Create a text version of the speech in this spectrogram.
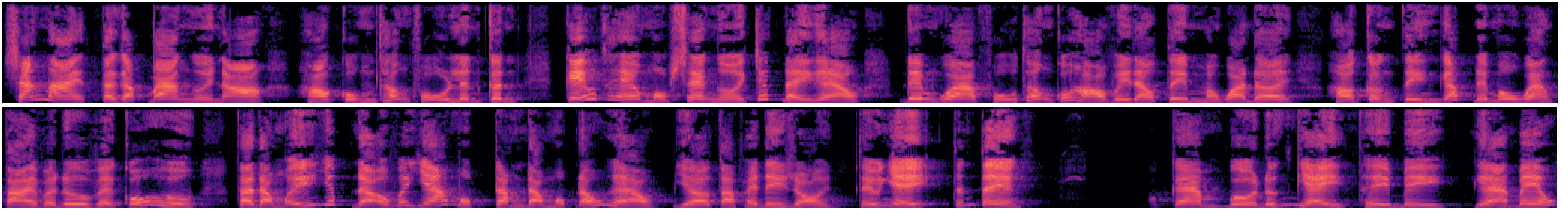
Sáng nay ta gặp ba người nọ, họ cùng thân phụ lên kinh, kéo theo một xe ngựa chất đầy gạo. Đêm qua phụ thân của họ vì đau tim mà qua đời, họ cần tiền gấp để mua quan tài và đưa về cố hương. Ta đồng ý giúp đỡ với giá 100 đồng một đấu gạo, giờ ta phải đi rồi. Tiểu nhị, tính tiền. Cam vừa đứng dậy thì bị gã béo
